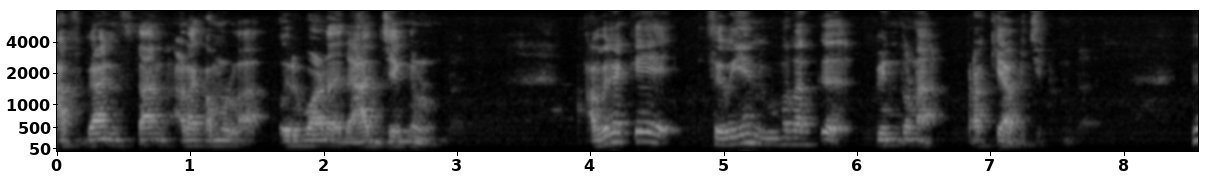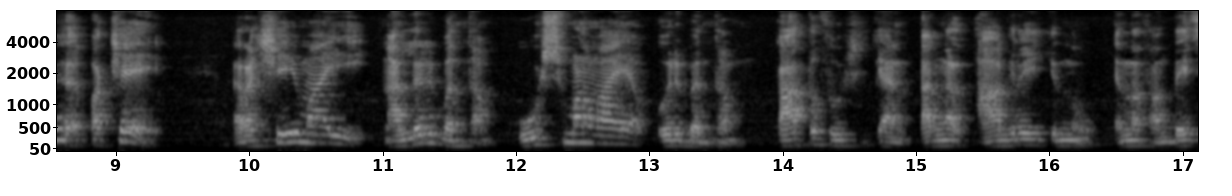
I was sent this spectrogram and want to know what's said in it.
അഫ്ഗാനിസ്ഥാൻ അടക്കമുള്ള ഒരുപാട് രാജ്യങ്ങളുണ്ട്. അവരൊക്കെ സിറിയൻ വിമതർക്ക് പിന്തുണ പ്രഖ്യാപിച്ചിട്ടുണ്ട്. പക്ഷേ റഷ്യയുമായി നല്ലൊരു ബന്ധം ഊഷ്മളമായ ഒരു ബന്ധം കാത്തു സൂക്ഷിക്കാൻ തങ്ങൾ ആഗ്രഹിക്കുന്നു എന്ന സന്ദേശ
